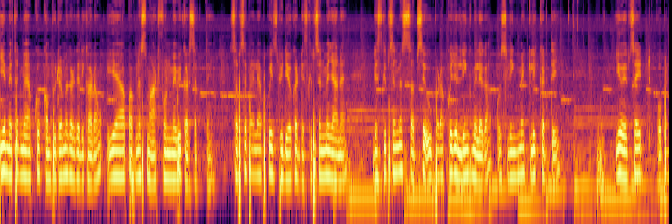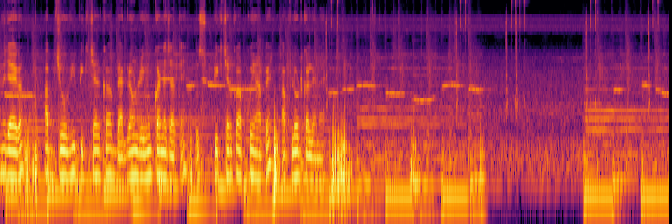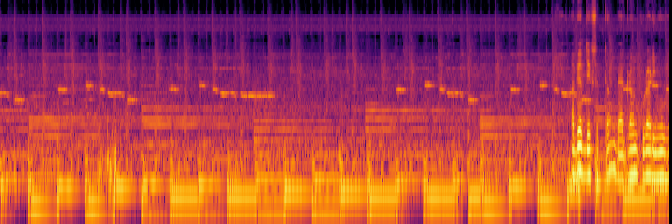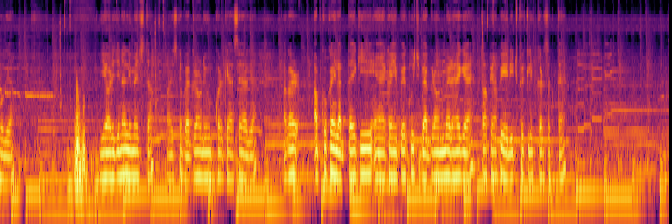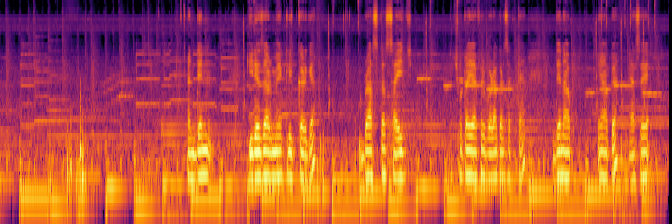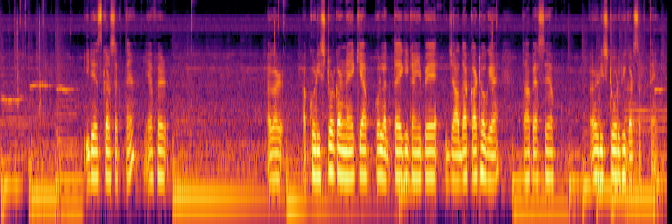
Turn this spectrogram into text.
ये मेथड मैं आपको कंप्यूटर में करके दिखा रहा हूँ। ये आप अपने स्मार्टफ़ोन में भी कर सकते हैं। सबसे पहले आपको इस वीडियो का डिस्क्रिप्शन में जाना है। डिस्क्रिप्शन में सबसे ऊपर आपको जो लिंक मिलेगा, उस लिंक में क्लिक करते ही ये वेबसाइट ओपन हो जाएगा। आप जो भी पिक्चर का बैकग्राउंड रिमूव करना चाहते हैं, उस पिक्चर को आपको यहाँ पे अपलोड कर लेना है। अभी आप देख सकते हो बैकग्राउंड पूरा रिमूव हो गया। ये ओरिजिनल इमेज था और इसका बैकग्राउंड रिमूव करके ऐसे आ गया। अगर आपको कहीं लगता है कि कहीं पे कुछ बैकग्राउंड में रह गया है तो आप यहाँ पे एडिट पे क्लिक कर सकते हैं। एंड देन इरेजर में क्लिक करके ब्रश का साइज़ छोटा या फिर बड़ा कर सकते हैं। देन आप यहाँ पे ऐसे इरेज कर सकते हैं, या फिर अगर आपको रिस्टोर करना है कि आपको लगता है कि कहीं पे ज़्यादा कट हो गया है तो आप ऐसे आप रिस्टोर भी कर सकते हैं।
